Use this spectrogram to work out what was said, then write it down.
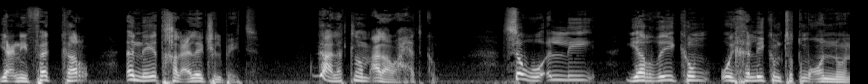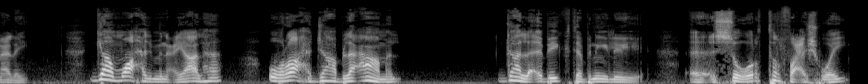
يعني فكر انه يدخل عليك البيت. قالت لهم على راحتكم. سووا اللي يرضيكم ويخليكم تطمئنون علي. قام واحد من عيالها وراح جاب له عامل. قال له أبيك تبني لي آه، السور ترفع شوي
